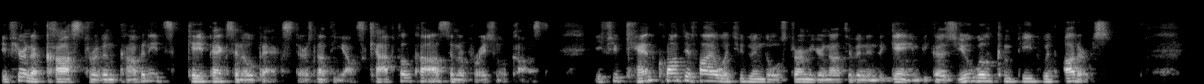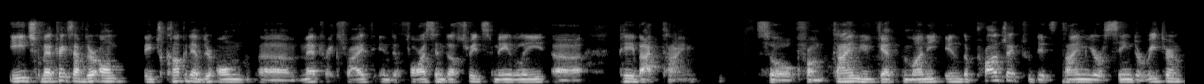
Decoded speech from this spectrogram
if you're in a cost-driven company, it's capex and opex. There's nothing else. Capital cost and operational cost. If you can't quantify what you do in those terms, you're not even in the game because you will compete with others each metrics have their own each company have their own uh, metrics right? In the forest industry it's mainly uh, payback time. So from time you get money in the project to the time you're seeing the return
